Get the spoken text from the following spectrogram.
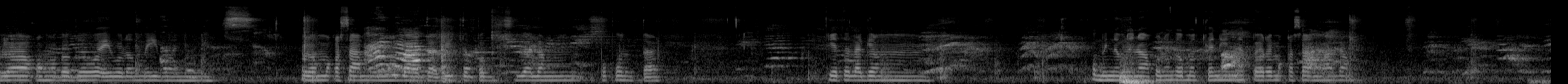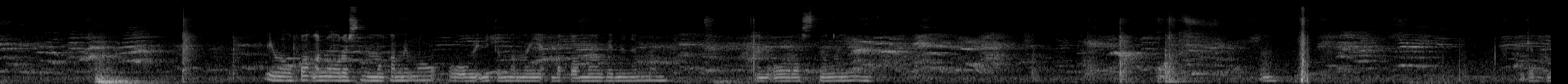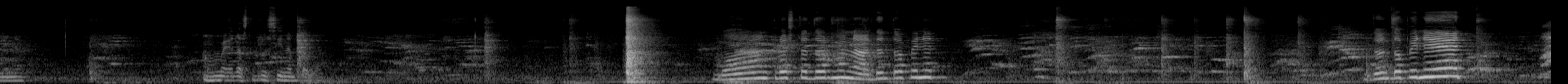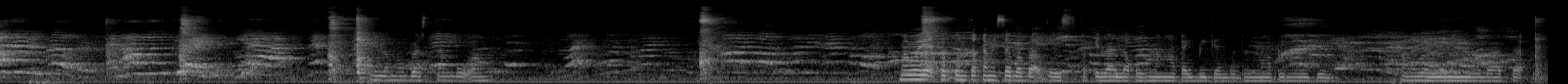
Wala akong magagawa eh. Walang maiwan yung walang makasama yung mga bata dito pag sila lang pupunta. Kaya talagang uminom na lang ako ng gamot kanina para makasama lang. Iwan ko kung ano oras naman kami mo. Uuwi nito mamaya. Baka umaga na naman. Ano oras na ngayon. Hmm. Gabi na. Oh, may alas 12 na pala. Mon, close the na. Don't open it. Don't open it. Basta ang buang. Mamaya papunta kami sa baba guys. Pakilala ko yung mga kaibigan ko doon, mga Pinoy doon. Pangayayan ng mga bata.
